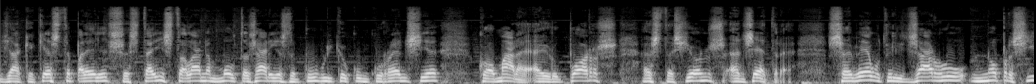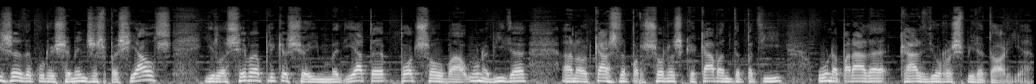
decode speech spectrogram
ja que aquest aparell s'està instal·lant en moltes àrees de pública concurrència, com ara aeroports, estacions, etc. Saber utilitzar-lo no precisa de coneixements especials i la seva aplicació immediata pot salvar una vida en el cas de persones que acaben de patir una parada cardiorespiratòria.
